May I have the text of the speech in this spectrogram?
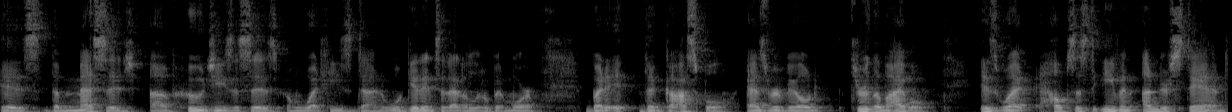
is the message of who Jesus is and what he's done. We'll get into that a little bit more. But it, the gospel, as revealed through the Bible, is what helps us to even understand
